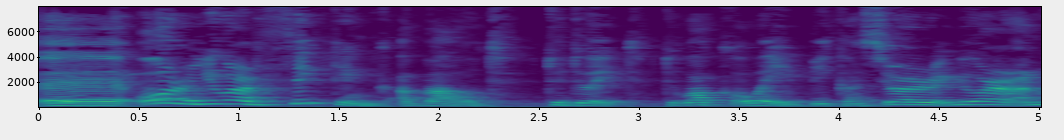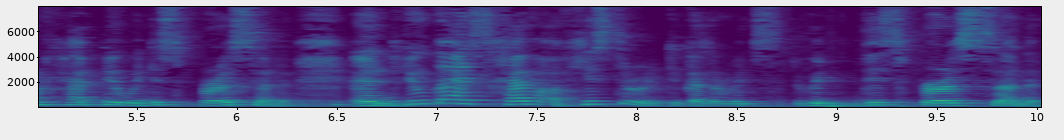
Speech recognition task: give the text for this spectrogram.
Uh, or you are thinking about to do it to walk away because you're you are unhappy with this person. And you guys have a history together with with this person.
